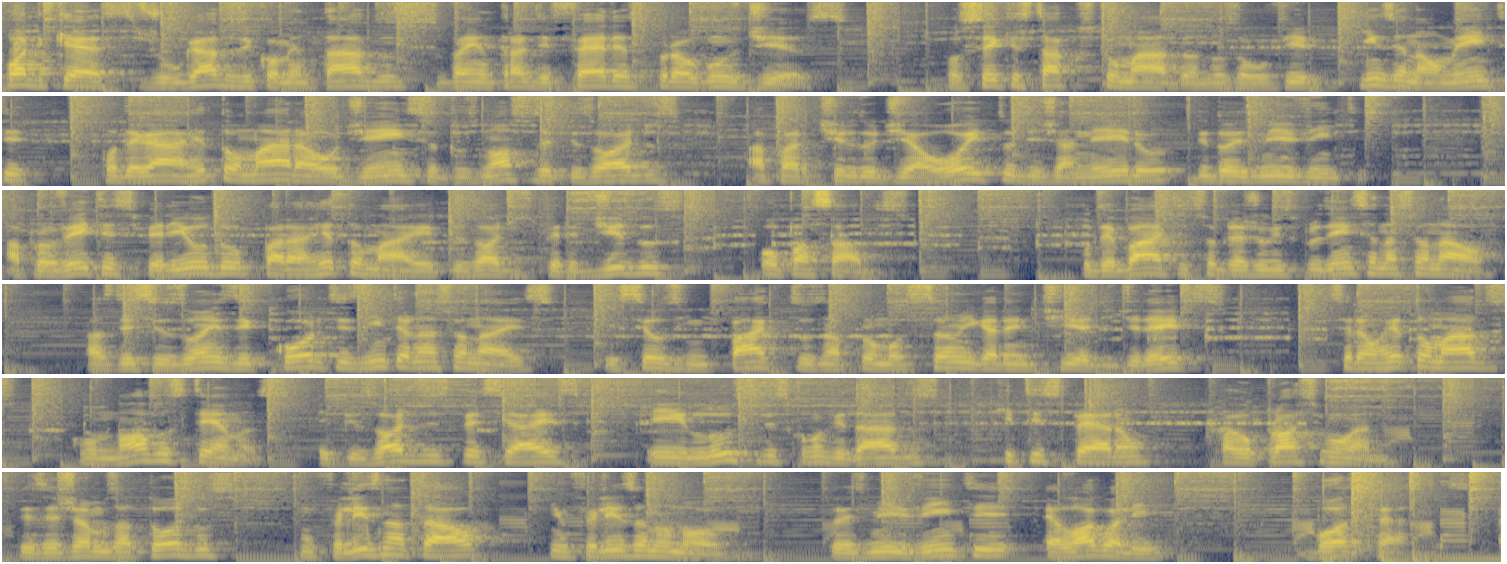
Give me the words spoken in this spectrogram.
podcast Julgados e Comentados vai entrar de férias por alguns dias. Você que está acostumado a nos ouvir quinzenalmente poderá retomar a audiência dos nossos episódios a partir do dia 8 de janeiro de 2020. Aproveite esse período para retomar episódios perdidos ou passados. O debate sobre a jurisprudência nacional, as decisões de cortes internacionais e seus impactos na promoção e garantia de direitos serão retomados com novos temas, episódios especiais e ilustres convidados que te esperam para o próximo ano. Desejamos a todos um Feliz Natal e um Feliz Ano Novo. 2020 é logo ali. Boas festas!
